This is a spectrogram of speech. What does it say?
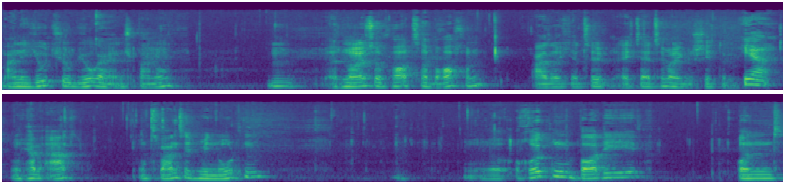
meine YouTube-Yoga-Entspannung, hm, ist neulich sofort zerbrochen. Also ich erzähle ich erzähl mal die Geschichte. Ja. Ich habe Art um 20 Minuten Rücken, Body und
